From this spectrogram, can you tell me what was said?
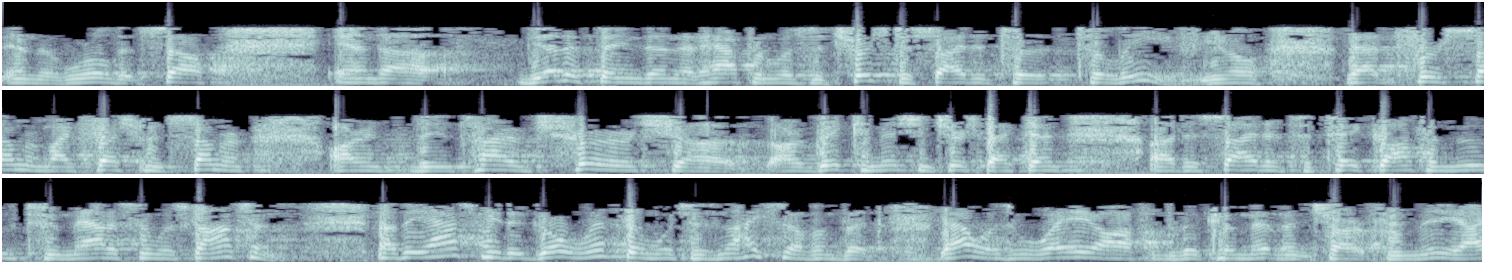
in the world itself. And uh, the other thing then that happened was the church decided to to leave. You know, that first summer, my freshman summer our the entire church, uh, our Great Commission church back then, uh, decided to take off and move to Madison, Wisconsin. Now they asked me to go with them, which is nice of them, but that was way off the commitment chart for me. I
